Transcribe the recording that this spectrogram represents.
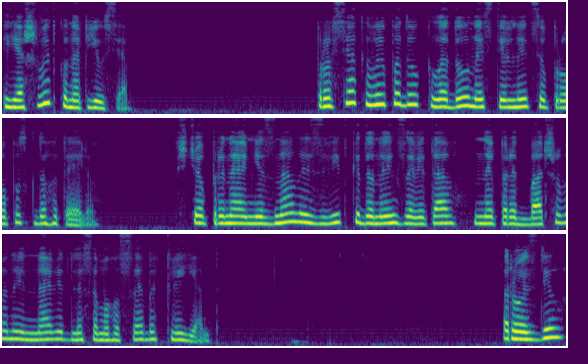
Я швидко нап'юся. Про всяк випадок кладу на стільницю пропуск до готелю щоб принаймні знали, звідки до них завітав непередбачуваний навіть для самого себе клієнт. Розділ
